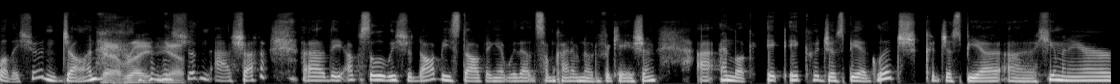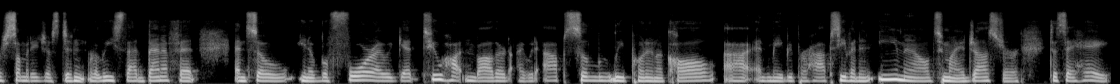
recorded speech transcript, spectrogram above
Well, they shouldn't, John. Yeah, right. they yeah. shouldn't, Asha. Uh, they absolutely should not be stopping it without some kind of notification. Uh, and look, it, it could just be a glitch, could just be a, a, human error. Somebody just didn't release that benefit. And so, you know, before I would get too hot and bothered, I would absolutely put in a call uh, and maybe perhaps even an email to my adjuster to say, hey,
